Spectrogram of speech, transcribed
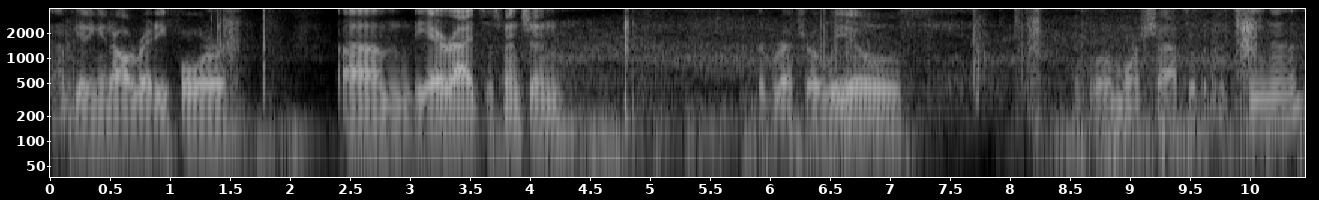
I'm getting it all ready for um, the air ride suspension, the retro wheels, there's a little more shots of the patina.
